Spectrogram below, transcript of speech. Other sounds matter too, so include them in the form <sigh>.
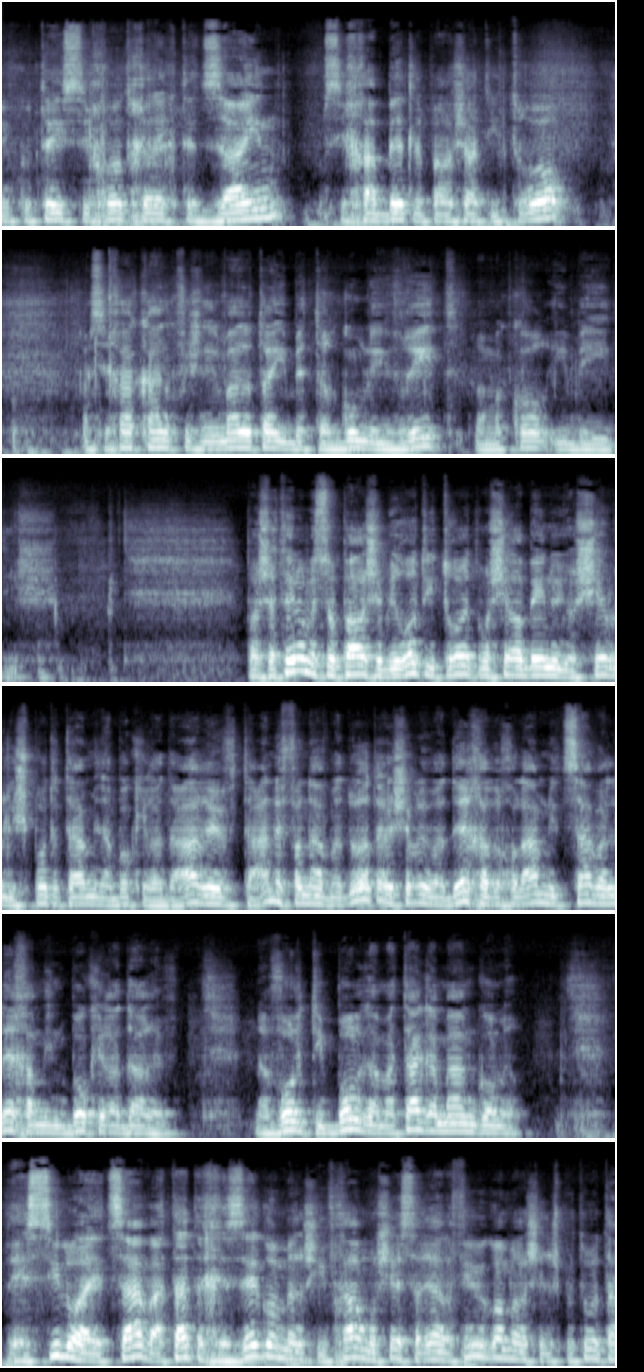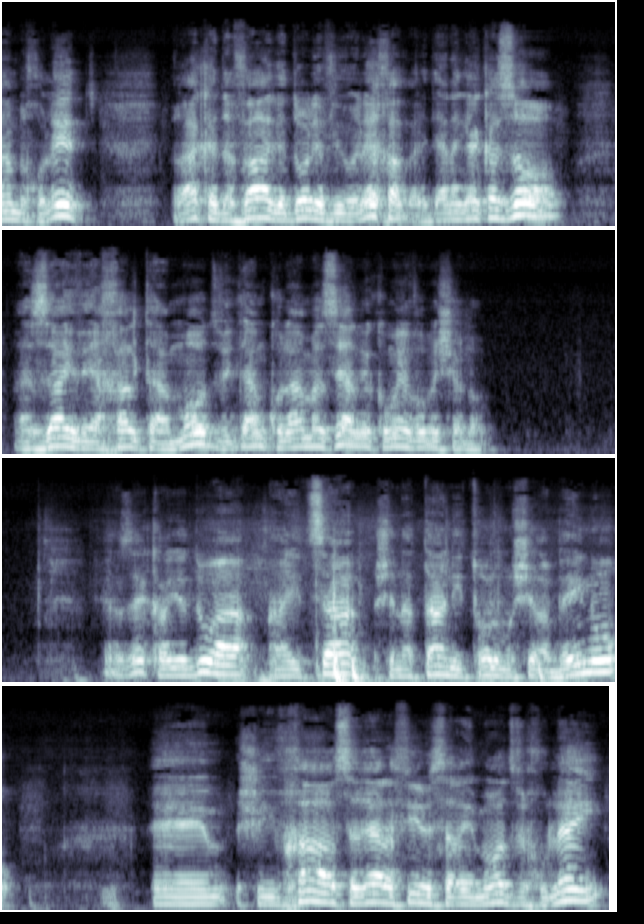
ליקוטי שיחות, חלק ט"ז, שיחה ב' לפרשת יתרו. השיחה כאן, כפי שנלמד אותה, היא בתרגום לעברית, במקור היא ביידיש. פרשתנו מסופר שבראות יתרו את משה רבינו יושב לשפוט את העם מן הבוקר עד הערב, טען לפניו, מדוע אתה יושב לבדיך וכל העם ניצב עליך מן בוקר עד ערב? נבול תיבול גם אתה גם העם גומר. והשיא לו העצה, ואתה תחזה גומר, שיבחר משה שרי אלפים וגומר, אשר ישפטו את העם בכל עת, ורק הדבר הגדול יביאו אליך, ועל ידי הנהגה כזו, אזי ויכל תעמוד, וגם כל העם הזה על מקומו יבוא בשלום. זה כידוע העצה שנתן יתרו למשה רבינו, שיבחר שרי אלפים ושרי מאות וכולי,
